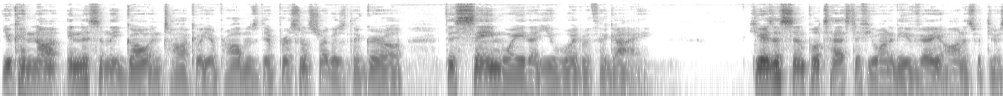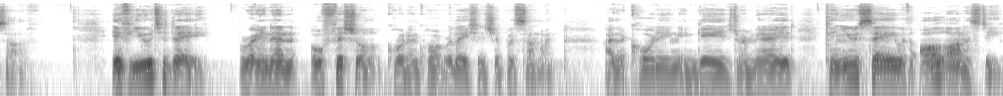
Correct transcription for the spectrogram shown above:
You cannot innocently go and talk about your problems with your personal struggles with a girl the same way that you would with a guy. Here's a simple test if you want to be very honest with yourself. If you today were in an official quote unquote relationship with someone, either courting, engaged, or married, can you say with all honesty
